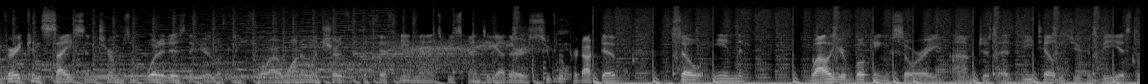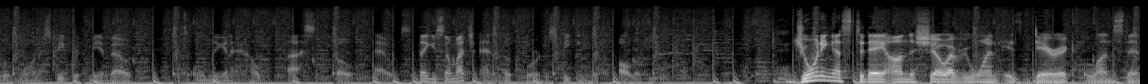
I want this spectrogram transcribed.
be very concise in terms of what it is that you're looking for. I want to ensure that the 15 minutes we spend together is super productive. So, in while you're booking, sorry, um, just as detailed as you can be as to what you want to speak with me about, it's only going to help us both out. So, thank you so much, and look forward to speaking with all of you. Joining us today on the show, everyone, is Derek Lundsten.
